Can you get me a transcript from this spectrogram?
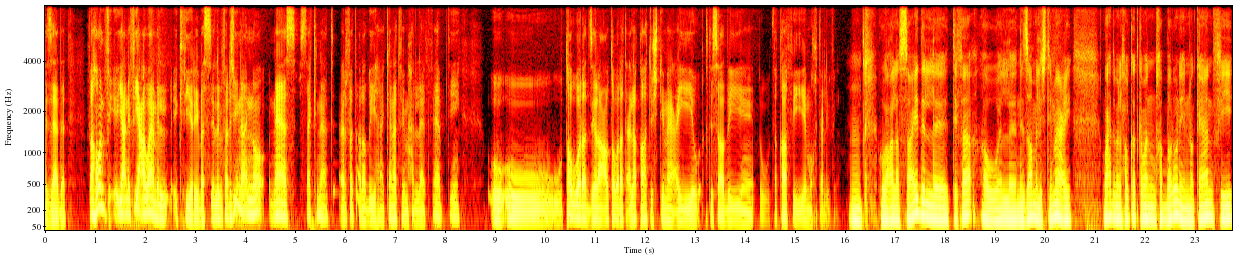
زادت. فهون في يعني في عوامل كثيرة بس اللي بفرجينا إنه ناس سكنت عرفت أراضيها كانت في محلات ثابتة وطورت زراعة وطورت علاقات اجتماعية واقتصادية وثقافية مختلفة. وعلى الصعيد الاتفاق أو النظام الاجتماعي واحدة من الحلقات كمان خبروني إنه كان في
